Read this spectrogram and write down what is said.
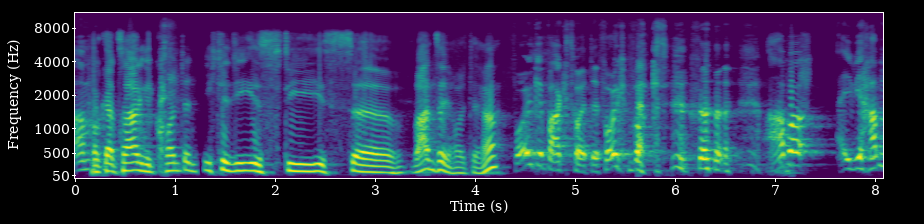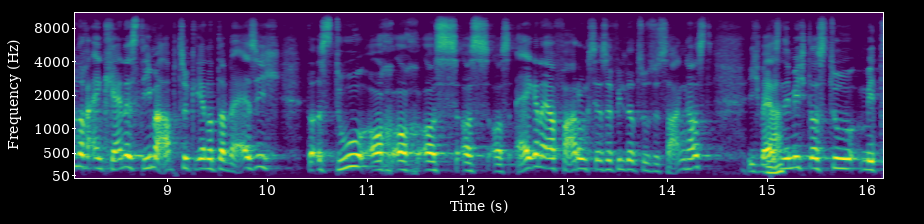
Ähm, ich wollte gerade sagen, die Content-Dichte, die ist, die ist äh, Wahnsinn heute. Ha? Vollgepackt heute, vollgepackt. Aber wir haben noch ein kleines Thema abzuklären und da weiß ich, dass du auch, auch aus, aus, aus eigener Erfahrung sehr, sehr viel dazu zu sagen hast. Ich weiß ja. nämlich, dass du mit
